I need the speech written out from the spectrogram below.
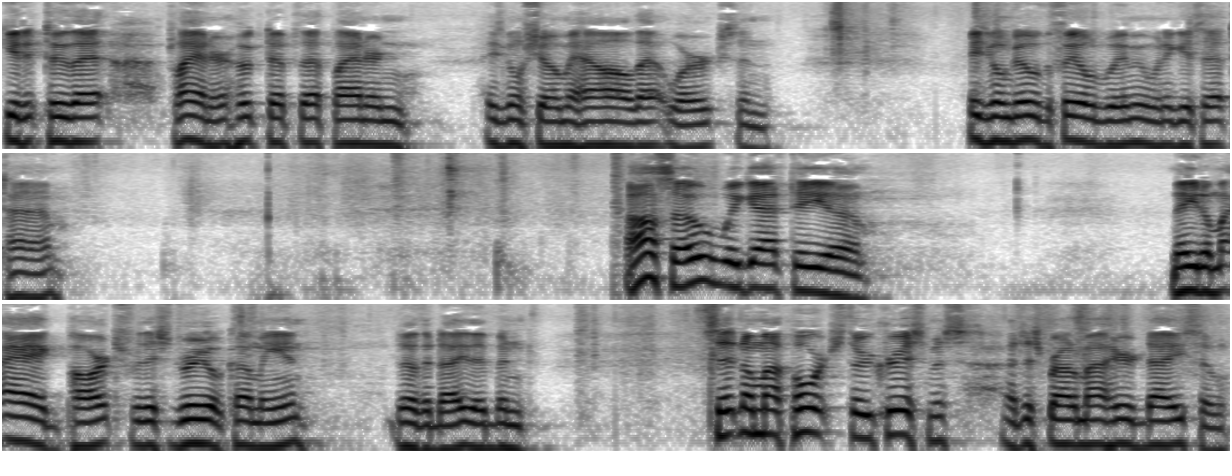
get it to that planter, hooked up to that planter, and he's gonna show me how all that works, and he's gonna go to the field with me when it gets that time. Also, we got the uh, Needham Ag parts for this drill come in the other day. They've been sitting on my porch through Christmas. I just brought them out here today, so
